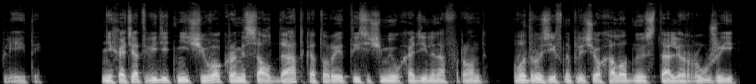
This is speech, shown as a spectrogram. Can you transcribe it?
флейты. Не хотят видеть ничего, кроме солдат, которые тысячами уходили на фронт, водрузив на плечо холодную сталь ружей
